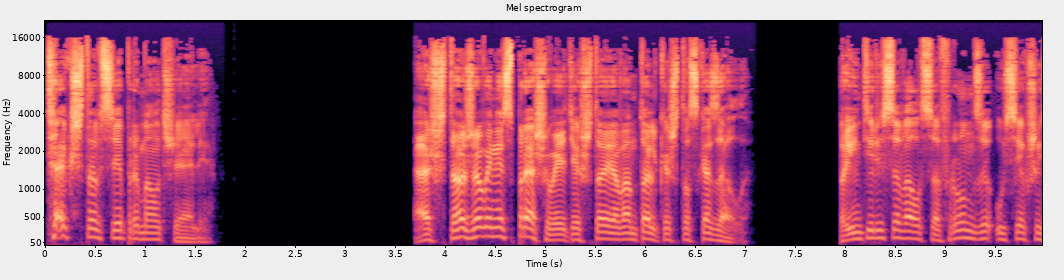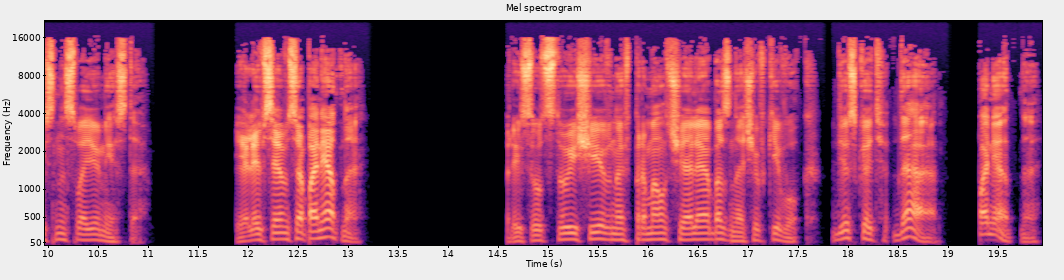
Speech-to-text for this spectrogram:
Так что все промолчали. «А что же вы не спрашиваете, что я вам только что сказал?» Поинтересовался Фрунзе, усевшись на свое место. «Или всем все понятно?» Присутствующие вновь промолчали, обозначив кивок. Дескать, да, понятно.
